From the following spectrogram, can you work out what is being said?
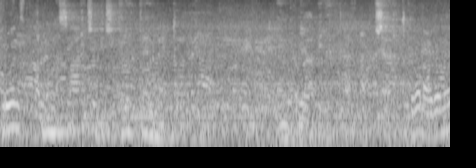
브론즈 컬러. 그거 말고는.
